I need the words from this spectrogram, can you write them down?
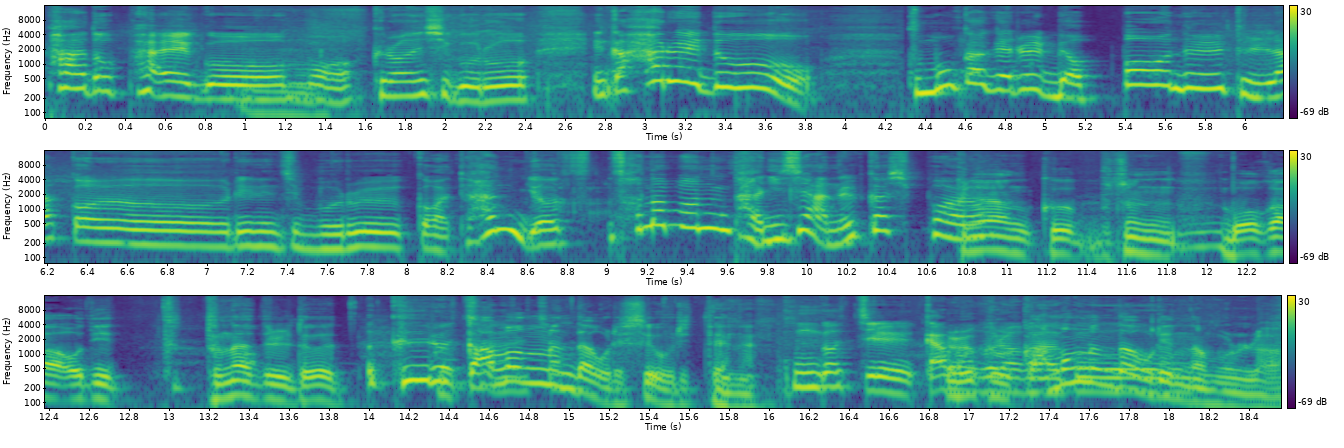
파도 팔고 음. 뭐 그런 식으로. 그러니까 하루에도 구멍가게를 몇 번을 들락거리는지 모를 것 같아요. 한 여, 서너 번 다니지 않을까 싶어요. 그냥 그 무슨 뭐가 어디 드나들듯 그렇죠, 까먹는다고 그랬어요 우리 때는. 군것질 까먹으러 가고. 까먹는다고 그랬나 몰라.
